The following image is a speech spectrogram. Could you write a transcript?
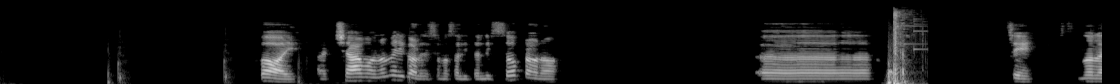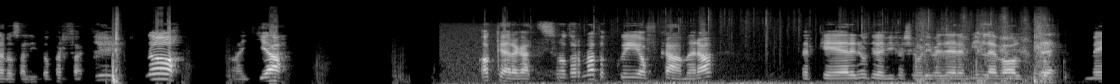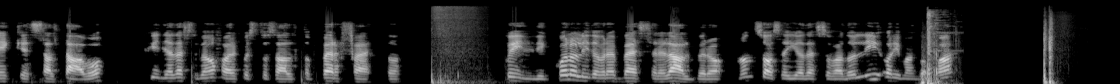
Poi facciamo, non mi ricordo se sono salito lì sopra o no. Uh, sì, non ero salito, perfetto. No! Aia. Ok ragazzi, sono tornato qui off camera perché era inutile vi facevo rivedere mille volte me che saltavo Quindi adesso dobbiamo fare questo salto. Perfetto. Quindi quello lì dovrebbe essere l'albero. Non so se io adesso vado lì o rimango qua.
